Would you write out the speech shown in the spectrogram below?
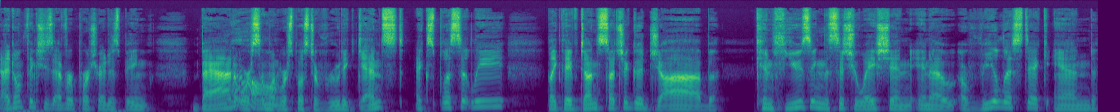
I don't think she's ever portrayed as being bad or someone we're supposed to root against explicitly like they've done such a good job confusing the situation in a, a realistic and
